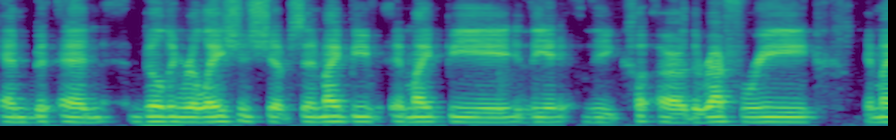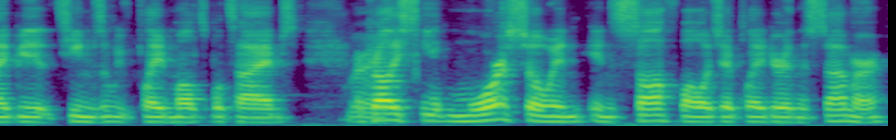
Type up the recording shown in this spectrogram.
and and building relationships. It might be it might be the the uh, the referee. It might be the teams that we've played multiple times. Right. I probably see it more so in in softball, which I played during the summer.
